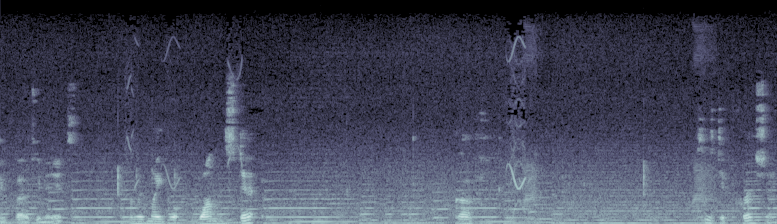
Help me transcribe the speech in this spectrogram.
Been 30 minutes, and we've made, what, one step? Gosh. This is depressing.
